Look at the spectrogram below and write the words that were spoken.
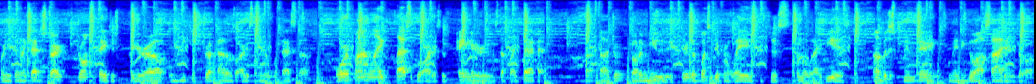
or anything like that, just start drawing pages, figure out and deconstruct how those artists handle with that stuff. Or find like classical artists, painters and stuff like that. Uh, draw, draw the music. There's a bunch of different ways to just come up with ideas, um, but just new things. Maybe go outside and draw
